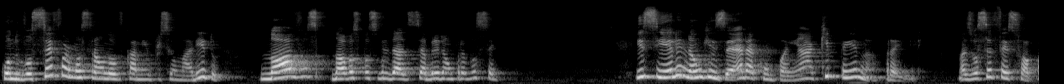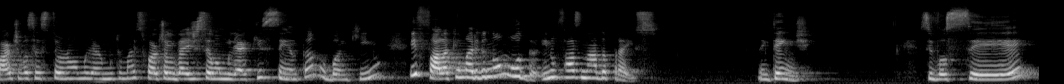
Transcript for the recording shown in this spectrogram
Quando você for mostrar um novo caminho para o seu marido, novos, novas possibilidades se abrirão para você. E se ele não quiser acompanhar, que pena para ele. Mas você fez sua parte, você se tornou uma mulher muito mais forte, ao invés de ser uma mulher que senta no banquinho e fala que o marido não muda e não faz nada para isso. Entende? Se você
